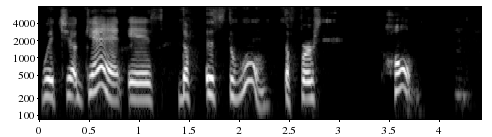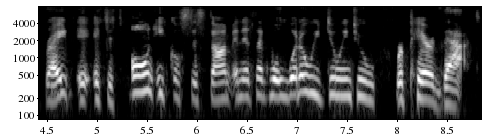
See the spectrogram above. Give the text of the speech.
which again is the it's the womb, the first home, mm-hmm. right? It, it's its own ecosystem, and it's like, well, what are we doing to repair that?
